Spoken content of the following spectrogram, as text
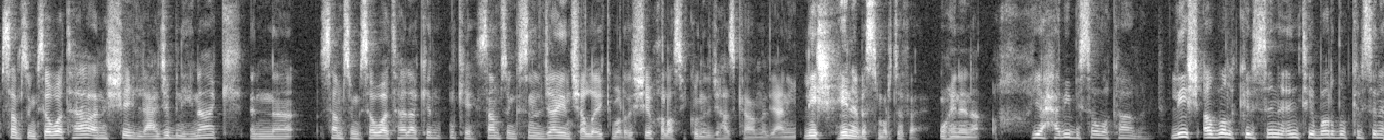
سامسونج سوتها. أنا الشيء اللي عجبني هناك إنه سامسونج سوتها لكن okay Samsung السنة الجاية إن شاء الله يكبر الشيء وخلاص يكون الجهاز كامل. يعني ليش هنا بس مرتفع وهنا لا؟ يا حبيبي سوى كامل. ليش Apple كل سنة أنت برضو كل سنة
